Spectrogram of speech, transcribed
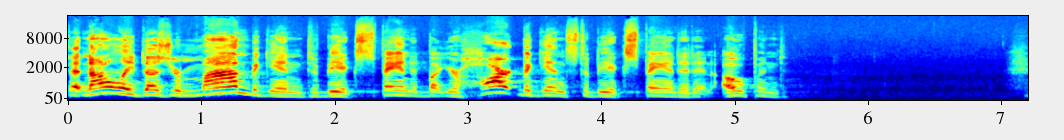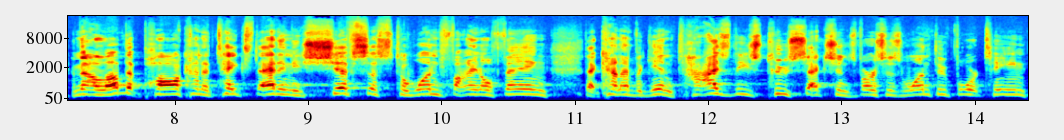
that not only does your mind begin to be expanded, but your heart begins to be expanded and opened. And I love that Paul kind of takes that and he shifts us to one final thing that kind of again ties these two sections, verses 1 through 14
